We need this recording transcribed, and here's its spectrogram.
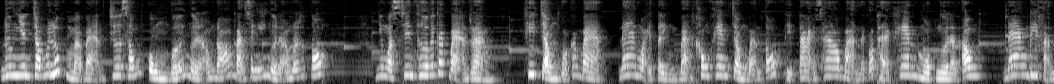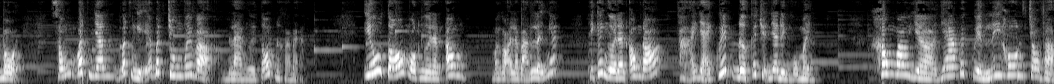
Đương nhiên trong cái lúc mà bạn chưa sống cùng với người đàn ông đó, bạn sẽ nghĩ người đàn ông đó rất tốt. Nhưng mà xin thưa với các bạn rằng khi chồng của các bạn đang ngoại tình, bạn không khen chồng bạn tốt thì tại sao bạn lại có thể khen một người đàn ông đang đi phản bội, sống bất nhân, bất nghĩa, bất chung với vợ là người tốt được hả bạn? Yếu tố một người đàn ông mà gọi là bản lĩnh á, thì cái người đàn ông đó phải giải quyết được cái chuyện gia đình của mình. Không bao giờ giao cái quyền ly hôn cho vợ,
